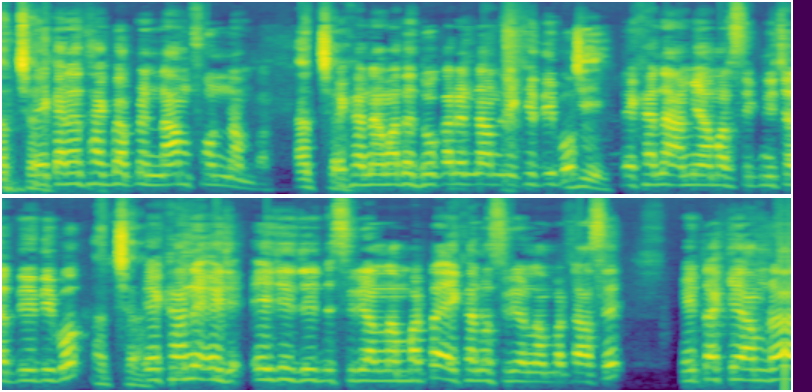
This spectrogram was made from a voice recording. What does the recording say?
আচ্ছা। এখানে থাকবে আপনার নাম ফোন নাম্বার আচ্ছা। এখানে আমাদের দোকানের নাম লিখে দিব। এখানে আমি আমার সিগনেচার দিয়ে দিব। আচ্ছা। এখানে এই যে এই যে যে সিরিয়াল নাম্বারটা এখানেও সিরিয়াল নাম্বারটা আছে। এটাকে আমরা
